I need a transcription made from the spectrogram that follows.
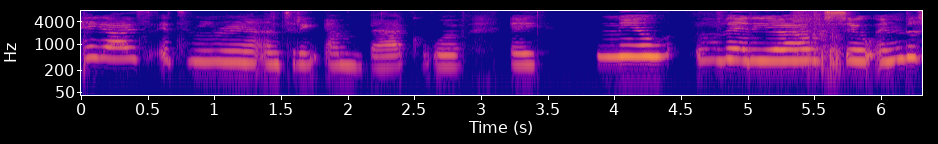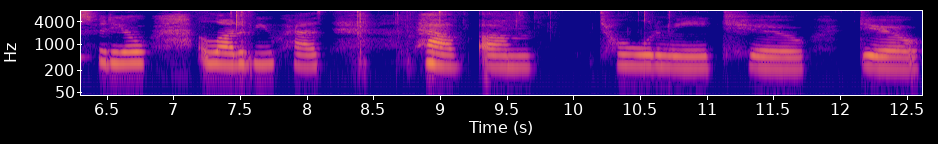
Hey guys, it's me Maryna and today I'm back with a new video. So in this video, a lot of you has have um told me to do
